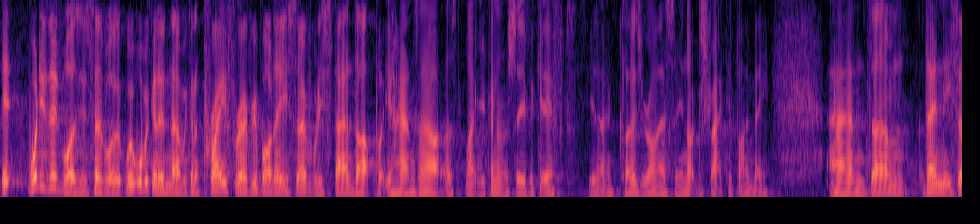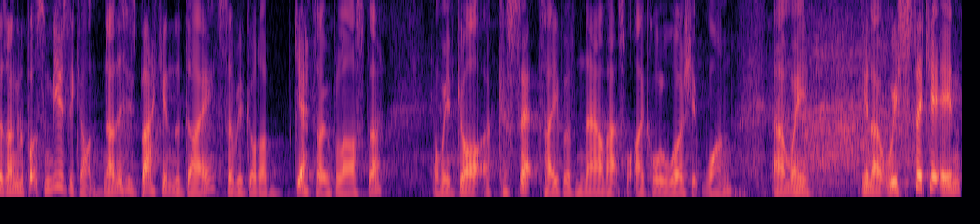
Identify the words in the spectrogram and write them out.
it, what he did was he said, well, what we're going to do now, we're going to pray for everybody. So everybody stand up, put your hands out as like you're going to receive a gift. You know, close your eyes so you're not distracted by me. And um, then he says, I'm going to put some music on. Now, this is back in the day, so we've got a ghetto blaster, and we've got a cassette tape of Now That's What I Call a Worship 1. And we, you know, we stick it in,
